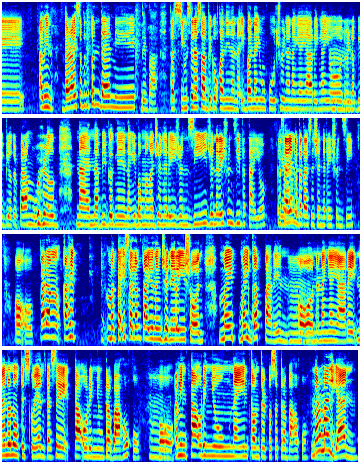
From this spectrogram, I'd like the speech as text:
I mean, the rise of the pandemic, 'di ba? Tapos yung sinasabi ko kanina na iba na yung culture na nangyayari ngayon Mm. or nabibuild or parang world na nabibuild ngayon ng ibang mga Generation Z. Generation Z ba tayo? Kasali Yeah. na ba tayo sa Generation Z? Oo. Parang kahit magkaisa lang tayo ng generation, may may gap pa rin. Mm. Oo, na nangyayari. Nanonotice ko 'yan kasi tao rin yung trabaho ko. Mm. Oo. I mean, tao rin yung na-encounter ko sa trabaho ko. Normal 'yan.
